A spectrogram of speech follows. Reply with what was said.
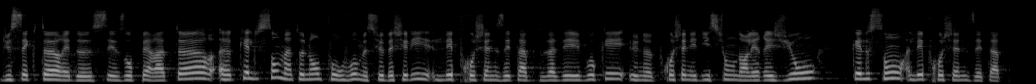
du secteur et de ses opérateurs. Euh, quelles sont maintenant pour vous, Monsieur Béchéli, les prochaines étapes? Vous avez évoqué une prochaine édition dans les régions. Quelles sont les prochaines étapes?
